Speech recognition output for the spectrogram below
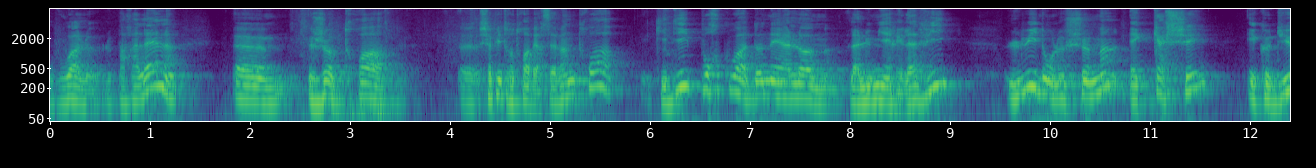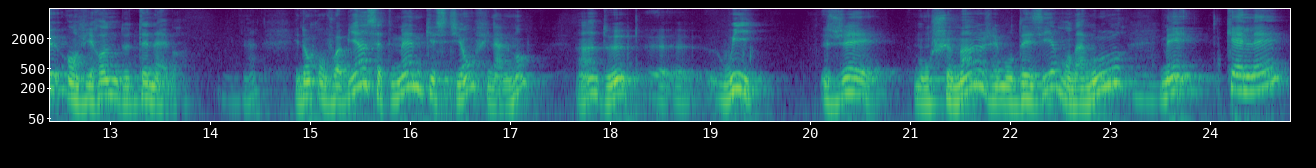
voit le, le parallèle, Job 3, chapitre 3, verset 23, qui dit « Pourquoi donner à l'homme la lumière et la vie, lui dont le chemin est caché et que Dieu environne de ténèbres ?» Et donc on voit bien cette même question, finalement, hein, de euh, oui, j'ai mon chemin, j'ai mon désir, mon amour, mais quelle est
